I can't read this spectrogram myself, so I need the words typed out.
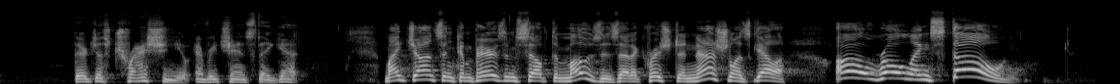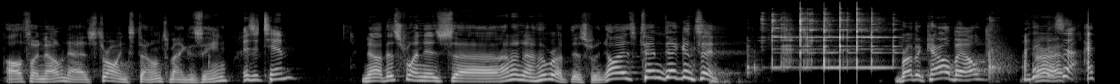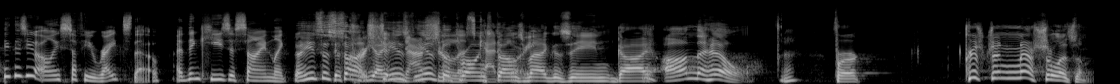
They're just trashing you every chance they get. Mike Johnson compares himself to Moses at a Christian nationalist gala. Oh, Rolling Stone, also known as Throwing Stones magazine. Is it Tim? No, this one is, uh, I don't know who wrote this one. Oh, it's Tim Dickinson. Brother Cowbell. I think, that's right. a, I think that's the only stuff he writes, though. I think he's assigned like. No, he's assigned. Yeah, he's, he is the Throwing category. Stones magazine guy yeah. on the Hill huh? for Christian nationalism.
